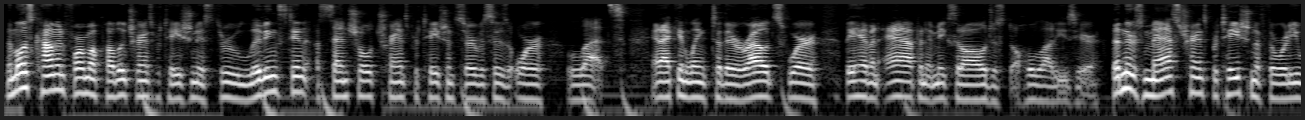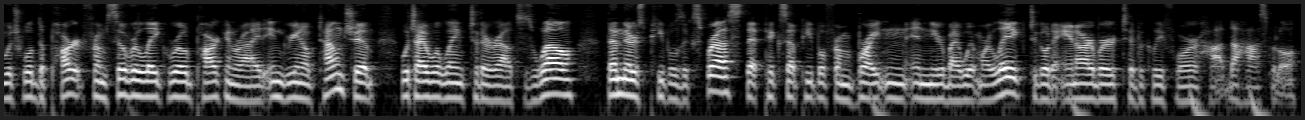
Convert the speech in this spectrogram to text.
The most common form of public transportation is through Livingston Essential Transportation Services or LETS, and I can link to their routes where they have an app and it makes it all just a whole lot easier. Then there's Mass Transportation Authority, which will depart from Silver Lake Road Park and Ride in Green Oak Township, which I will link to their routes as well. Then there's People's Express that picks up people from Brighton and nearby Whitmore Lake to go to Ann Arbor, typically for the hospital.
